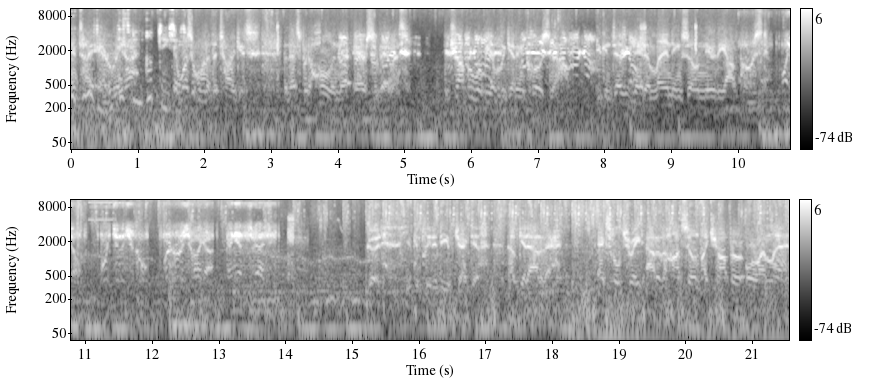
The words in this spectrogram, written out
anti-air radar? It wasn't one of the targets, but that's put a hole in their air surveillance. Your chopper will be able to get in close now. You can designate a landing zone near the outpost. Good. Completed the objective. Now get out of there. Exfiltrate out of the hot zone by chopper or on land.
